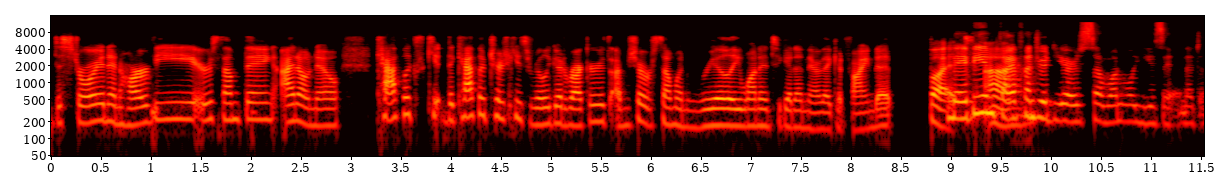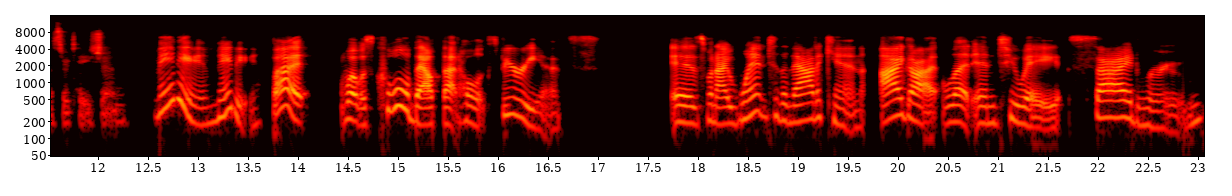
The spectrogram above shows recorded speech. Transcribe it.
destroyed in Harvey or something. I don't know. Catholics, the Catholic Church keeps really good records. I'm sure if someone really wanted to get in there, they could find it. But Maybe in um, 500 years, someone will use it in a dissertation. Maybe, maybe. But what was cool about that whole experience is when I went to the Vatican, I got let into a side room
